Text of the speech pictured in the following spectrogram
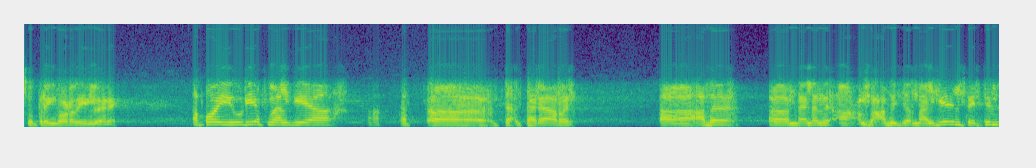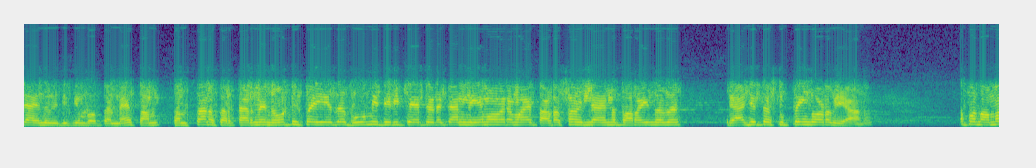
സുപ്രീം കോടതിയിൽ വരെ. അപ്പോൾ യു ഡി എഫ് നൽകിയ കരാറ് അത് നില അത് നൽകിയതിൽ തെറ്റില്ല എന്ന് വിധിക്കുമ്പോൾ തന്നെ സംസ്ഥാന സർക്കാരിനെ നോട്ടിഫൈ ചെയ്ത് ഭൂമി തിരിച്ചേറ്റെടുക്കാൻ നിയമപരമായ തടസ്സമില്ല എന്ന് പറയുന്നത് രാജ്യത്തെ സുപ്രീം കോടതിയാണ്. അപ്പൊ നമ്മ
